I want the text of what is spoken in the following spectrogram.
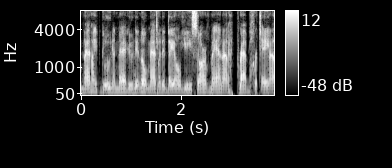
Manite guna nagunino matadadeo ye sarvmana prabhritaya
